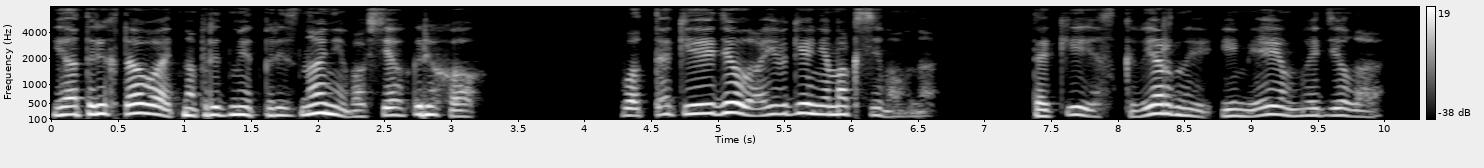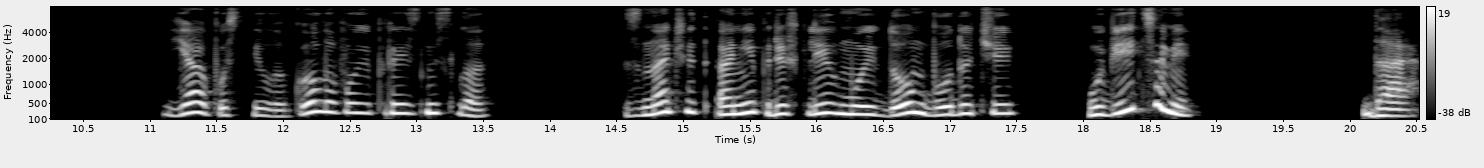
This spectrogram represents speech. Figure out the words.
и отрихтовать на предмет признания во всех грехах. Вот такие дела, Евгения Максимовна. Такие скверные имеем мы дела. Я опустила голову и произнесла. Значит, они пришли в мой дом, будучи убийцами? Да.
